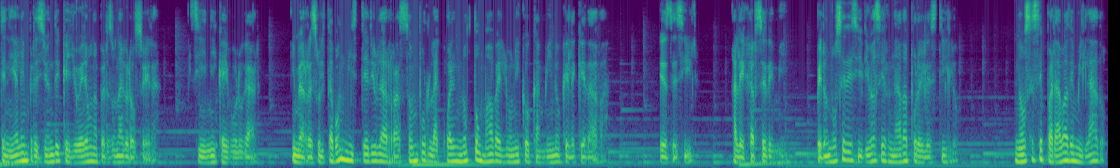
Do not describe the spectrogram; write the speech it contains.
Tenía la impresión de que yo era una persona grosera, cínica y vulgar, y me resultaba un misterio la razón por la cual no tomaba el único camino que le quedaba, es decir, alejarse de mí, pero no se decidió a hacer nada por el estilo. No se separaba de mi lado.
